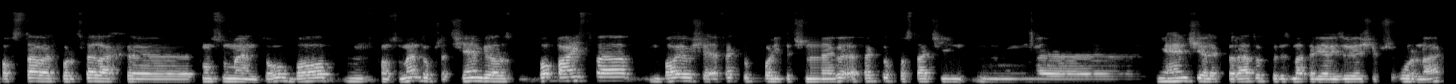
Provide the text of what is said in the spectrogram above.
powstałe w portfelach e, konsumentów, bo mm, konsumentów, przedsiębiorstw, bo państwa boją się efektu politycznego, efektu w postaci mm, e, niechęci elektoratu, który zmaterializuje się przy urnach,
